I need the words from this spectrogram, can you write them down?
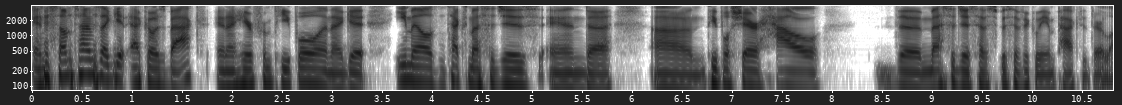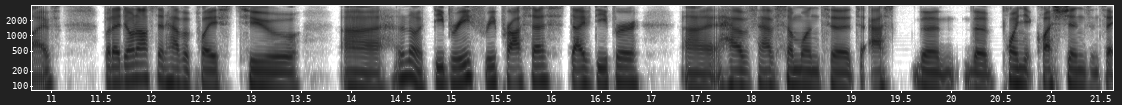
and sometimes I get echoes back, and I hear from people, and I get emails and text messages, and uh, um, people share how the messages have specifically impacted their lives. But I don't often have a place to, uh, I don't know, debrief, reprocess, dive deeper, uh, have have someone to to ask the the poignant questions and say,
